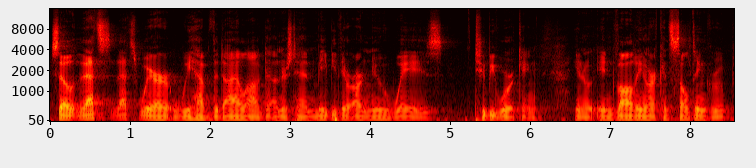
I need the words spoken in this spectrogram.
So that's that's where we have the dialogue to understand. Maybe there are new ways to be working. You know, involving our consulting group,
